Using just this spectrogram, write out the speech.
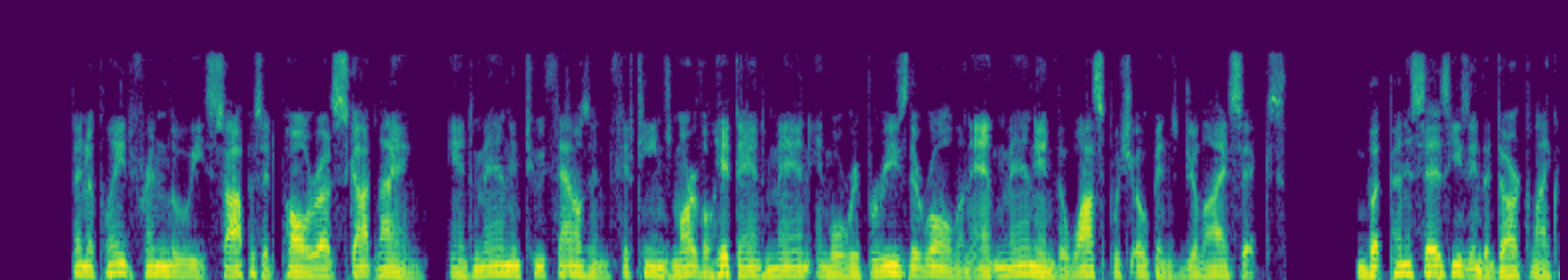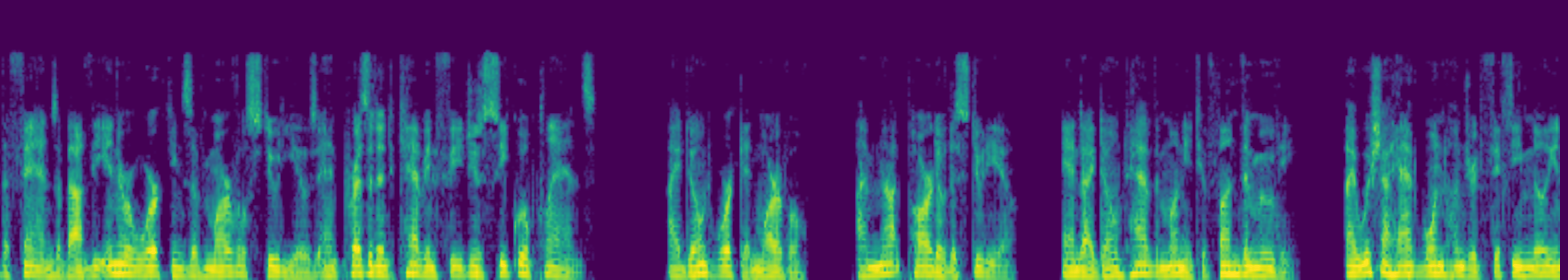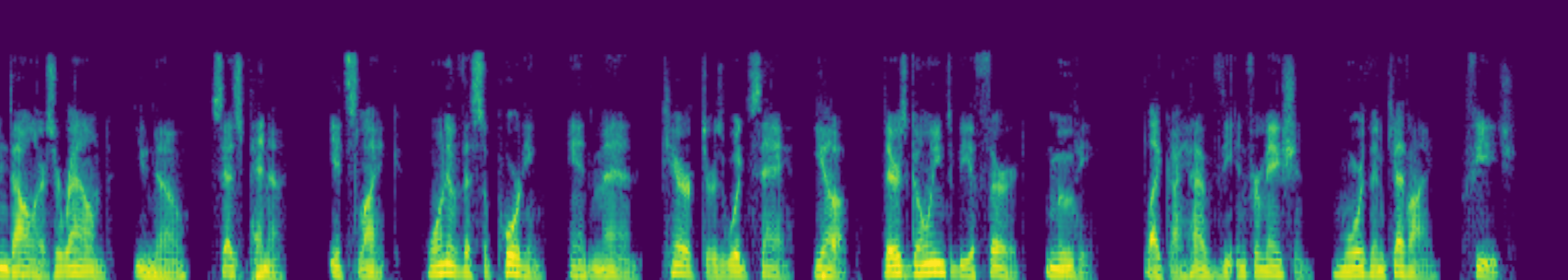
Pena played friend Luis opposite Paul Rudd Scott Lang, Ant-Man in 2015's Marvel hit Ant-Man and will reprise the role in Ant-Man and the Wasp which opens July 6. But Pena says he's in the dark like the fans about the inner workings of Marvel Studios and President Kevin Feige's sequel plans. I don't work at Marvel. I'm not part of the studio. And I don't have the money to fund the movie. I wish I had $150 million around, you know, says Pena. It's like, one of the supporting, Ant-Man, characters would say, yup, there's going to be a third, movie. Like I have the information, more than Kevin, Feige.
